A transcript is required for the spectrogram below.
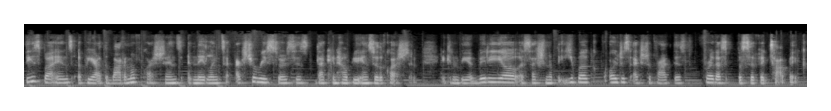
These buttons appear at the bottom of questions and they link to extra resources that can help you answer the question. It can be a video, a section of the ebook, or just extra practice for that specific topic.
